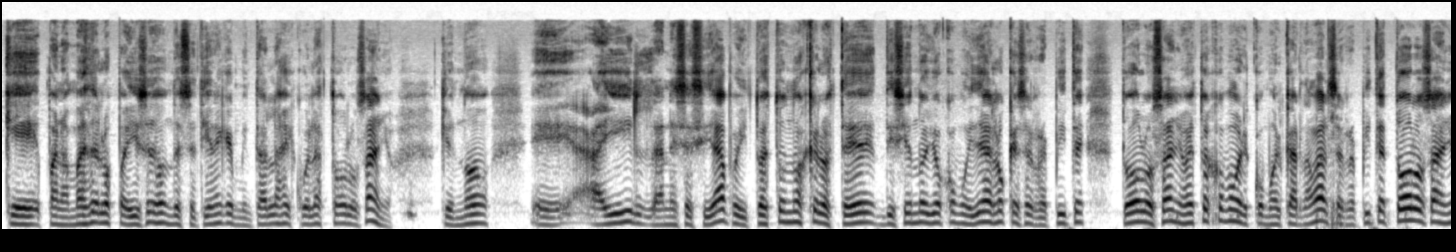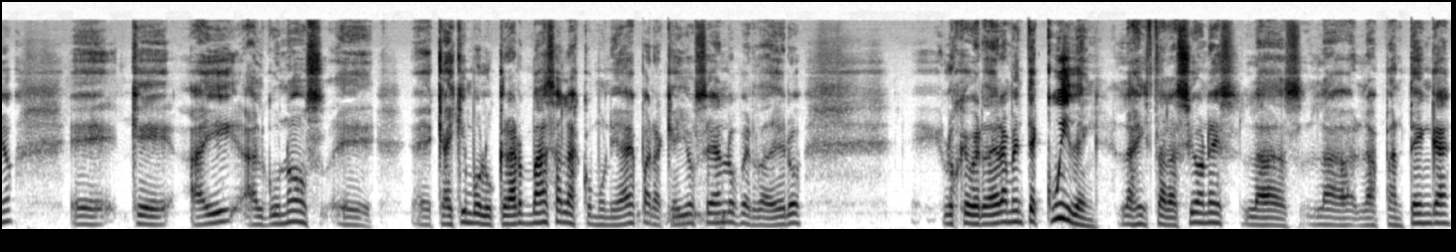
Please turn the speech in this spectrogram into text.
que Panamá es de los países donde se tienen que pintar las escuelas todos los años, que no eh, hay la necesidad, pues y todo esto no es que lo esté diciendo yo como idea, es lo que se repite todos los años. Esto es como el, como el carnaval, se repite todos los años eh, que hay algunos eh, que hay que involucrar más a las comunidades para que ellos sean los verdaderos, los que verdaderamente cuiden las instalaciones, las, las mantengan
